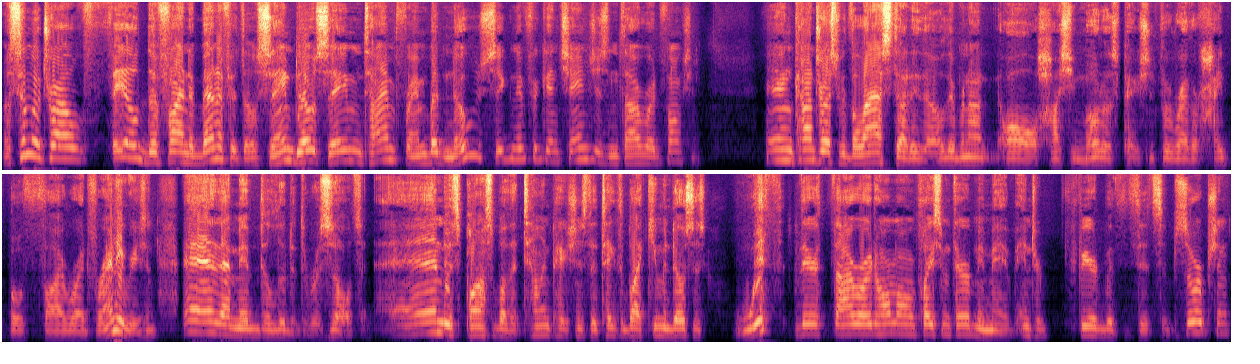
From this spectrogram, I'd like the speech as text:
A similar trial failed to find a benefit, though, same dose, same time frame, but no significant changes in thyroid function. In contrast with the last study, though, they were not all Hashimoto's patients, but rather hypothyroid for any reason, and that may have diluted the results. And it's possible that telling patients to take the black cumin doses with their thyroid hormone replacement therapy may have interfered with its absorption,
